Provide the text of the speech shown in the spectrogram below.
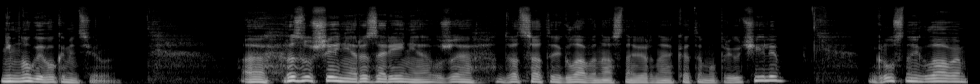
немного его комментирую. А, разрушение, разорение, уже 20 главы нас, наверное, к этому приучили, грустные главы.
